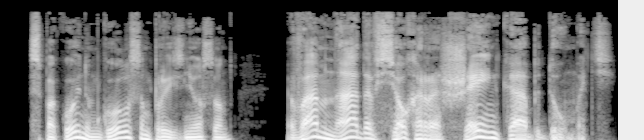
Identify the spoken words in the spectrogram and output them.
— спокойным голосом произнес он. «Вам надо все хорошенько обдумать.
